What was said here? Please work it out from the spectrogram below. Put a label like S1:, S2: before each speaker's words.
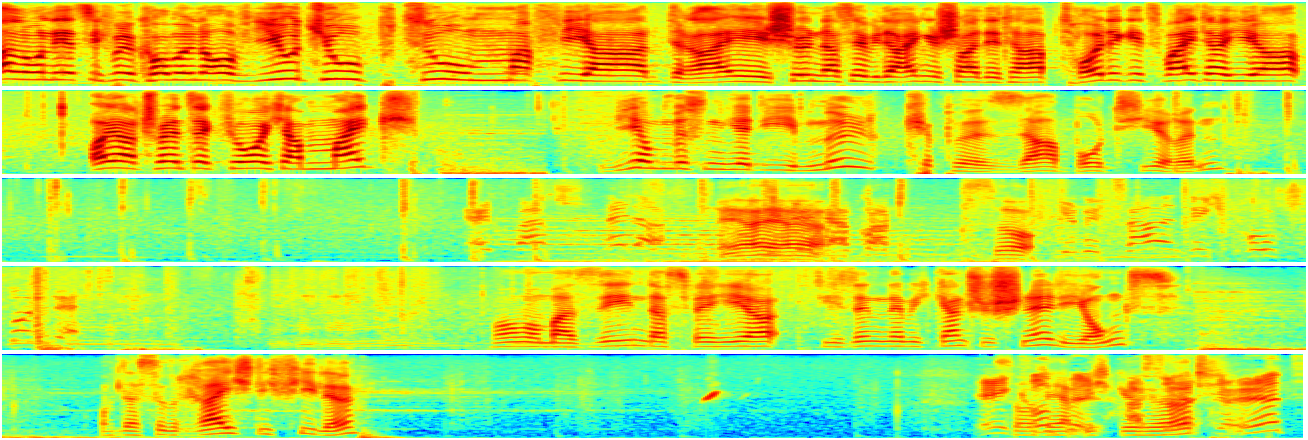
S1: Hallo und herzlich willkommen auf YouTube zu Mafia 3. Schön, dass ihr wieder eingeschaltet habt. Heute geht's weiter hier. Euer Transact für euch am Mike. Wir müssen hier die Müllkippe sabotieren. Ja, ja, ja. So. Wollen wir mal sehen, dass wir hier... Die sind nämlich ganz schön schnell, die Jungs. Und das sind reichlich viele.
S2: Hey,
S1: So,
S2: Kumpel,
S1: der hat mich
S2: Hast du
S1: gehört.
S2: das gehört?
